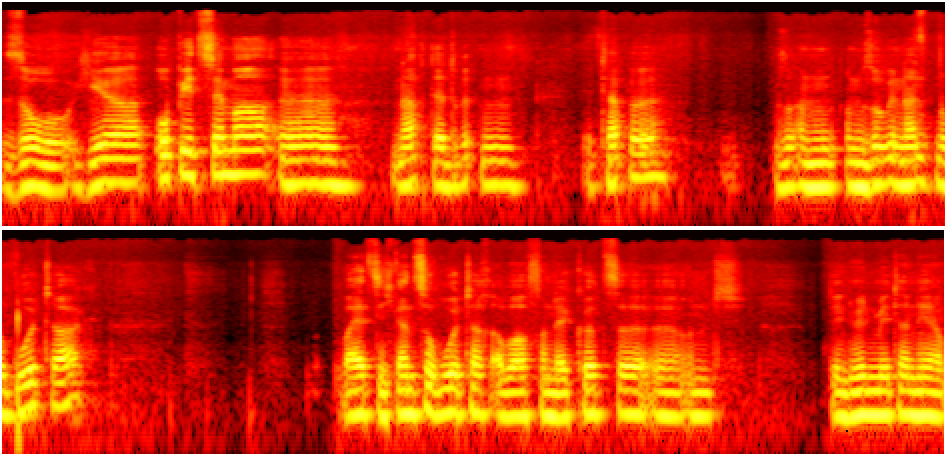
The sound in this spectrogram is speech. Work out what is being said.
So, hier Opi-Zimmer äh, nach der dritten Etappe, so am, am sogenannten Ruhetag. War jetzt nicht ganz so Ruhetag, aber von der Kürze äh, und den Höhenmetern her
